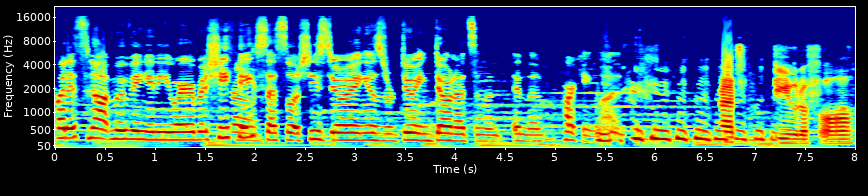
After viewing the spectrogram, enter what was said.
but it's not moving anywhere. But she Oh. thinks that's what she's doing is doing donuts in the in the parking lot. That's beautiful.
